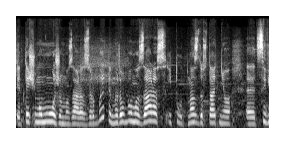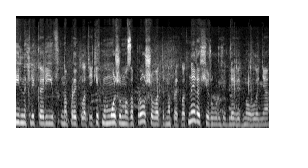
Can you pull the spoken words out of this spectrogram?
Е, Те, що ми можемо зараз зробити, ми робимо зараз і тут. У нас достатньо е, цивільних лікарів, наприклад, яких ми можемо запрошувати, наприклад, нейрохірургів для відновлення,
